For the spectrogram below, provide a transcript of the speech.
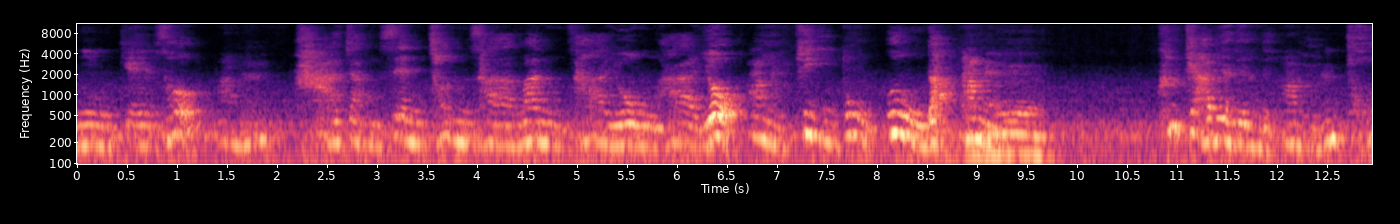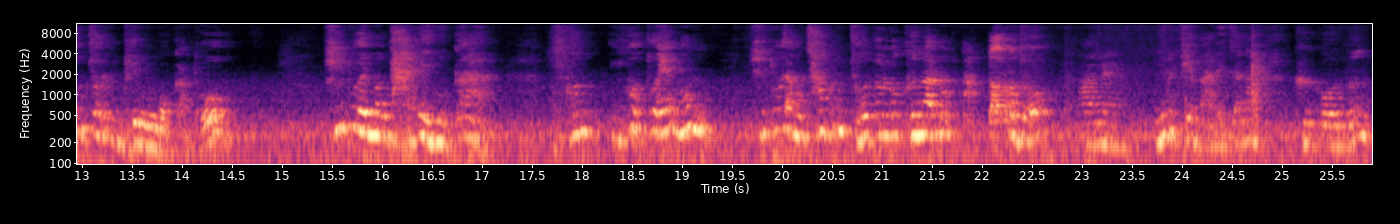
하나님께서. 가장 센 천사만 사용하여 아멘. 기도 응답 아멘. 그렇게 알아야 되는데 아멘. 저절로 되는 것 같아. 기도하면 다 되니까 이건 이것도 해면 기도양 참은 저절로 그날로 딱 떨어져. 아멘. 이렇게 말했잖아. 그거는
